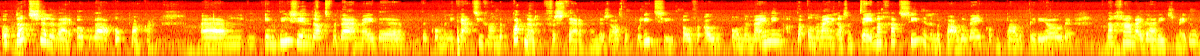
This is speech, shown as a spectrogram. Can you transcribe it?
ook dat zullen wij ook wel oppakken. Um, in die zin dat we daarmee de, de communicatie van de partner versterken. Dus als de politie over ondermijning, de ondermijning als een thema gaat zien in een bepaalde week of een bepaalde periode, dan gaan wij daar iets mee doen.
